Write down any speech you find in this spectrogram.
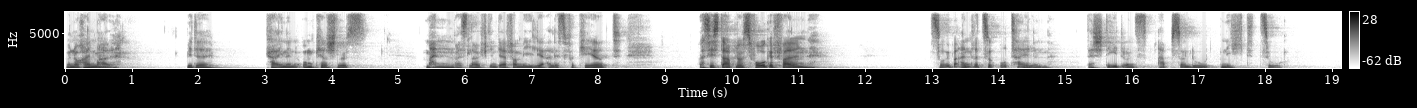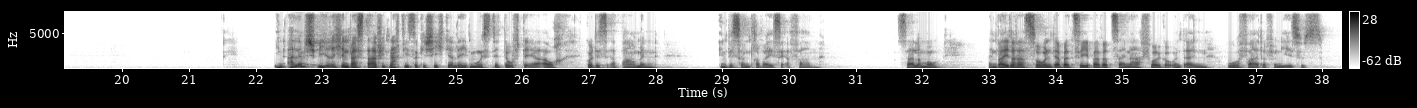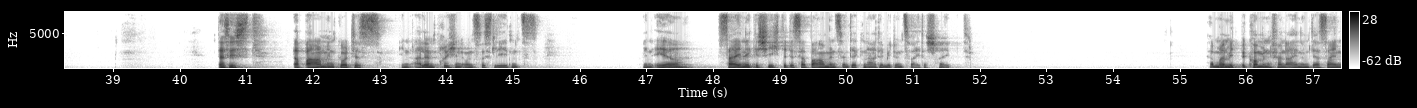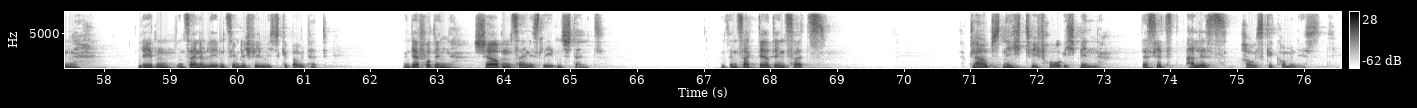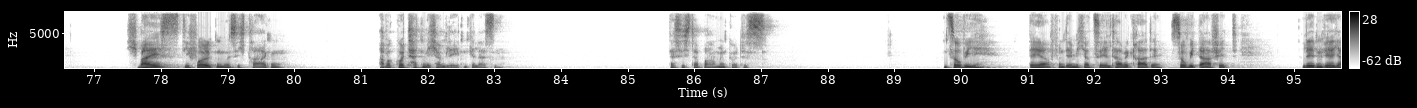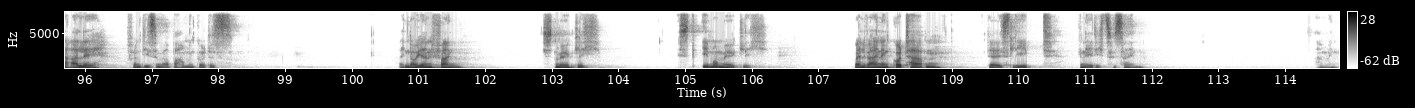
Und noch einmal, bitte keinen Umkehrschluss. Mann, was läuft in der Familie alles verkehrt? Was ist da bloß vorgefallen? So über andere zu urteilen, das steht uns absolut nicht zu. In allem Schwierigen, was David nach dieser Geschichte erleben musste, durfte er auch Gottes Erbarmen in besonderer Weise erfahren. Salomo, ein weiterer Sohn der Bathseba, wird sein Nachfolger und ein Urvater von Jesus. Das ist Erbarmen Gottes in allen Brüchen unseres Lebens, wenn er seine Geschichte des Erbarmens und der Gnade mit uns weiterschreibt. Habe mal mitbekommen von einem, der sein Leben, in seinem Leben ziemlich viel missgebaut hat und der vor den Scherben seines Lebens stand. Und dann sagt er den Satz, glaubst nicht, wie froh ich bin, dass jetzt alles rausgekommen ist. Ich weiß, die Folgen muss ich tragen, aber Gott hat mich am Leben gelassen. Das ist der Barmen Gottes. Und so wie der, von dem ich erzählt habe gerade, so wie David, leben wir ja alle von diesem Erbarmen Gottes. Ein Neuanfang ist möglich. ist immer möglich, weil wir einen Gott haben, der es liebt, gnädig zu sein. Amen.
